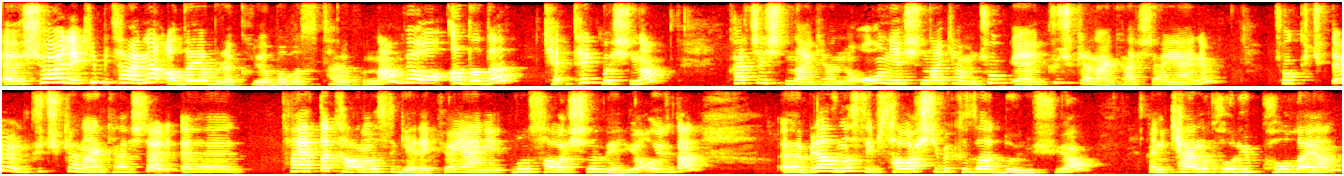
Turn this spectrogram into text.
Ee, şöyle ki bir tane adaya bırakılıyor babası tarafından ve o adada tek başına kaç yaşındayken 10 yaşındayken çok e, küçükken arkadaşlar yani çok küçük demiyorum küçükken arkadaşlar e, hayatta kalması gerekiyor. Yani bunun savaşını veriyor. O yüzden e, biraz nasıl diyeyim savaşçı bir kıza dönüşüyor hani kendi koruyup kollayan,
